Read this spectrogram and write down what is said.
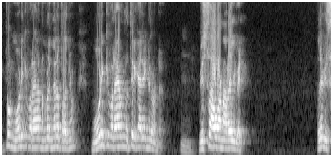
ഇപ്പം മോഡിക്ക് പറയാൻ നമ്മൾ ഇന്നലെ പറഞ്ഞു മോഡിക്ക് പറയാവുന്ന ഒത്തിരി കാര്യങ്ങളുണ്ട്. Visa on arrival. അല്ല വിസ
